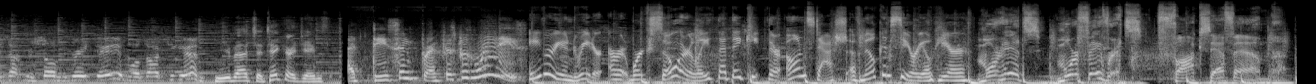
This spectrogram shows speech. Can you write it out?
Guys have yourselves a great day, and we'll talk to you again. You betcha. Take care, James. A decent breakfast with Wheaties. Avery and Reader are at work so early that they keep their own stash of milk and cereal here. More hits, more favorites. Fox FM.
